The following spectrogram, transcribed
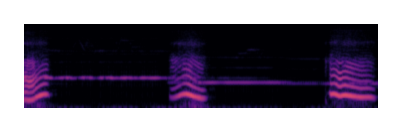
ああああ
